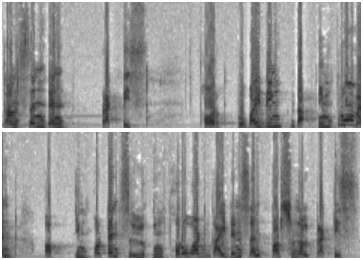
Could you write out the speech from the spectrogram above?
transcendent practice for providing the improvement of importance looking forward guidance and personal practice.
